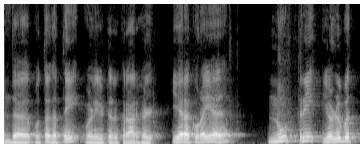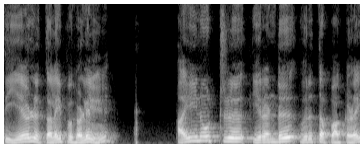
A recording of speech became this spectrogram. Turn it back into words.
இந்த புத்தகத்தை வெளியிட்டிருக்கிறார்கள். ஏறக்குறைய நூற்றி எழுபத்தி ஏழு தலைப்புகளில் ஐநூற்று இரண்டு விருத்தப்பாக்களை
